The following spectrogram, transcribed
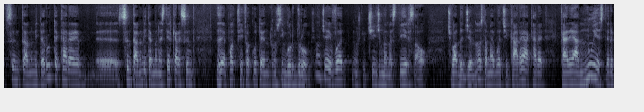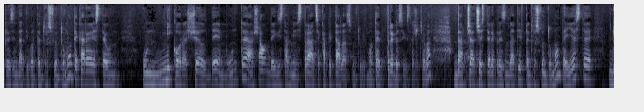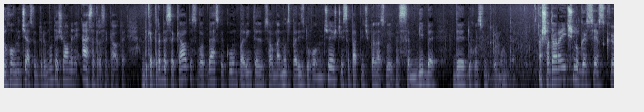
sunt anumite rute care, uh, sunt anumite mănăstiri care sunt pot fi făcute într-un singur drum. Și atunci îi văd, nu știu, cinci mănăstiri sau ceva de genul ăsta, mai văd și Carea, care, care nu este reprezentativă pentru Sfântul Munte, care este un, un mic orășel de munte, așa unde există administrația, capitala Sfântului Munte, trebuie să existe așa ceva, dar ceea ce este reprezentativ pentru Sfântul Munte este duhovnicia Sfântului Munte și oamenii asta trebuie să caute. Adică trebuie să caute să vorbească cu un părinte sau mai mulți părinți duhovnicești și să participe la slujbe, să se îmbibe de Duhul Sfântului Munte. Așadar, aici nu găsesc, uh,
